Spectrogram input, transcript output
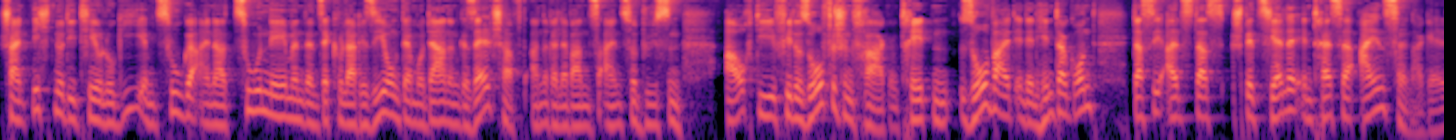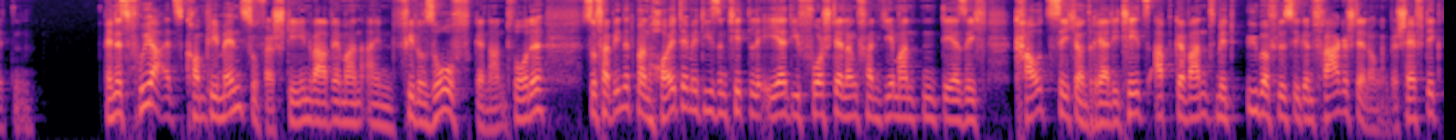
scheint nicht nur die Theologie im Zuge einer zunehmenden Säkularisierung der modernen Gesellschaft an Relevanz einzubüßen, auch die philosophischen Fragen treten so weit in den Hintergrund, dass sie als das spezielle Interesse Einzelner gelten. Wenn es früher als Kompliment zu verstehen war, wenn man ein Philosoph genannt wurde, so verbindet man heute mit diesem Titel eher die Vorstellung von jemandem, der sich kauzig und realitätsabgewandt mit überflüssigen Fragestellungen beschäftigt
